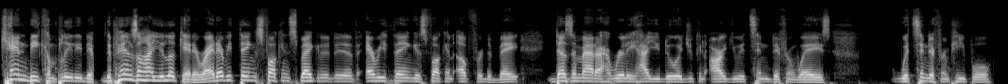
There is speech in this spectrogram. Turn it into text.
can be completely different. Depends on how you look at it, right? Everything's fucking speculative. Everything is fucking up for debate. Doesn't matter how, really how you do it. You can argue it 10 different ways with 10 different people.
